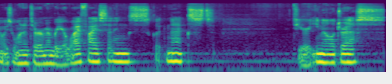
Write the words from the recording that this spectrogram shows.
You always wanted to remember your Wi-Fi settings, click next, to your email address.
